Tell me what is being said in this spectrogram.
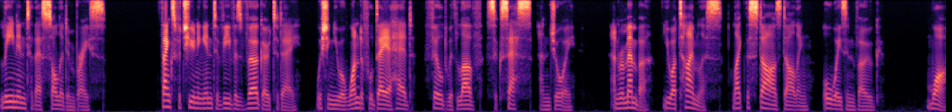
Lean into their solid embrace. Thanks for tuning in to Viva's Virgo today, wishing you a wonderful day ahead, filled with love, success, and joy. And remember, you are timeless, like the stars, darling, always in vogue. Moi.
